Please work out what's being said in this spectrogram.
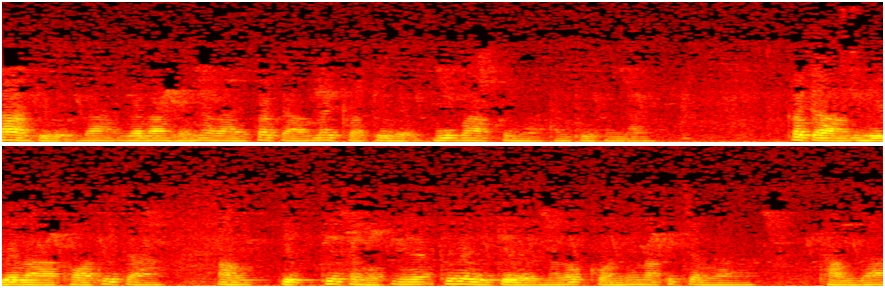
ต้านกิเลสได้ เวลาเห็นอะไรก็จะไม่เกิดกิเลสวูบวาบขึ้นมาทันทีทันใด ก็จะมีเวลาพอที่จะเอาจิตที่สงบนี้ที่ไม่มีกิเลสมารบกวนนี้มาพิจารณาทำได้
